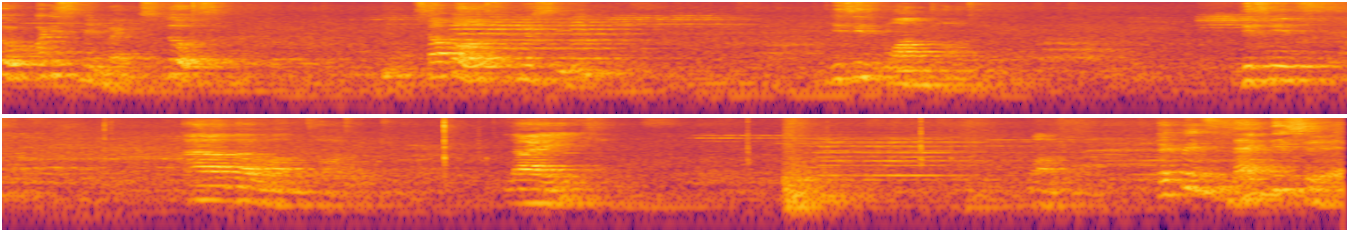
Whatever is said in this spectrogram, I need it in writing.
Look, what is meant by this? Look, suppose you see, this is 1000. This is another 1000. Like 1000. That means like this way,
